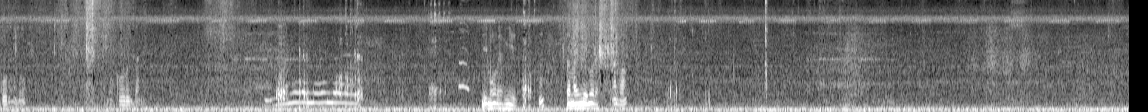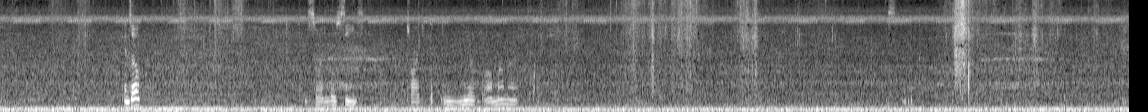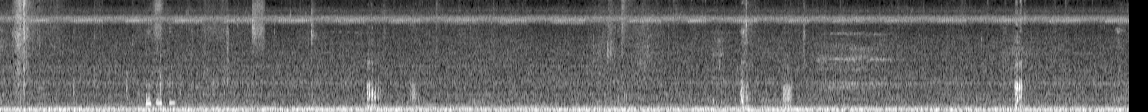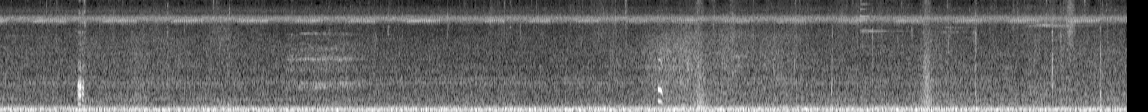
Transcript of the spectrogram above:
cố mà bố cô bị bệnh nhị mô đây nhị sao mày nhị mô đây? Ăn vắng Kenzo? Kenzo and Lucy try to get the meal for mama Huh.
